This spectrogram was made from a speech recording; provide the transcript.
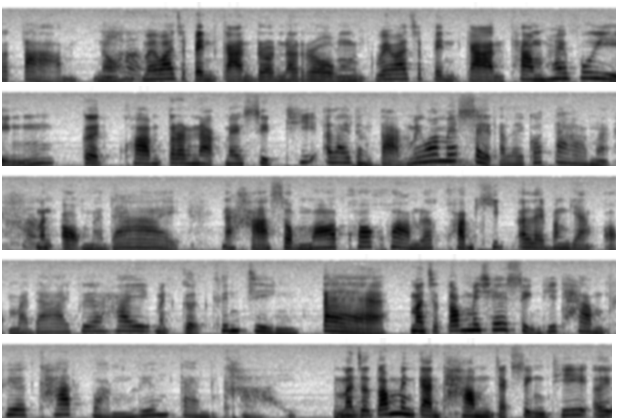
ก็ตามเนาะค่ะไม่ว่าจะเป็นการรณรงค์ไม่ว่าจะเป็นการทำให้ผู้หญิงเกิดความตระหนักในสิทธิอะไรต่างๆ ไม่ว่าเมสเซจอะไรก็ตามอะค่ะมันออกมาได้นะคะ ส่งมอบข้อความและความคิดอะไรบางอย่างออกมาได้ เพื่อให้มันเกิดขึ้นจริง แต่มันจะต้องไม่ใช่สิ่งที่ทำเพื่อคาดหวังเรื่องการขายอื มมันจะต้องเป็นการทำจากสิ่งที่เอ้ย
